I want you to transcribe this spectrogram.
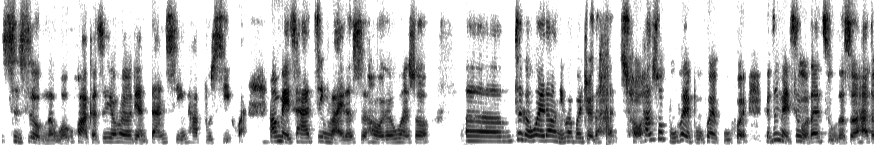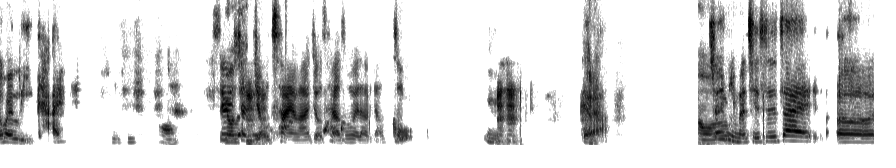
试试我们的文化，可是又会有点担心他不喜欢。然后每次他进来的时候，我就问说。呃，这个味道你会不会觉得很臭？他说不会，不会，不会。可是每次我在煮的时候，他都会离开。哦，是因为是韭菜吗？韭菜有时候味道比较重。嗯嗯，对啊。所以你们其实，在呃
